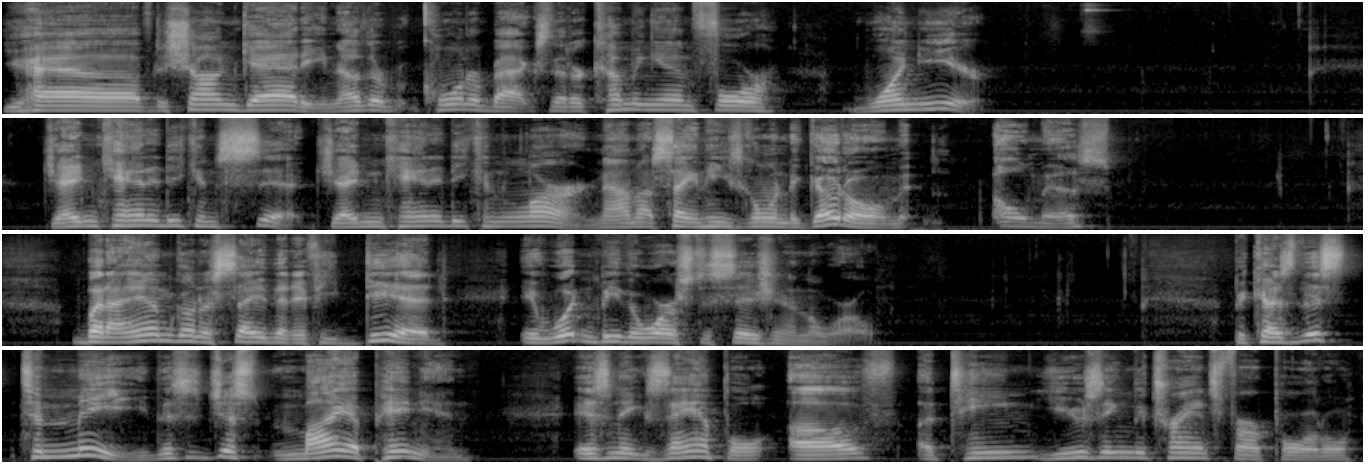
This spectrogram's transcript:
You have Deshaun Gaddy and other cornerbacks that are coming in for one year. Jadon Canady can sit. Jadon Canady can learn. Now, I'm not saying he's going to go to Ole Miss, but I am going to say that if he did, it wouldn't be the worst decision in the world. Because this, to me, this is just my opinion, is an example of a team using the transfer portal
